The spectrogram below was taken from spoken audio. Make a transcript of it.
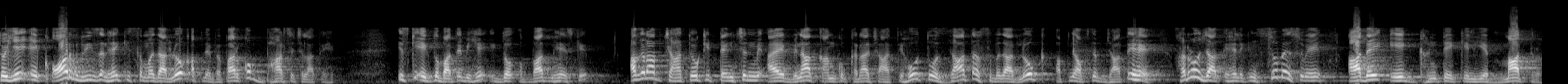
तो ये एक और रीजन है कि समझदार लोग अपने व्यापार को बाहर से चलाते हैं। इसकी एक दो बातें भी हैं, एक दो बाद में है इसके। अगर आप चाहते हो कि टेंशन में आए बिना काम को करना चाहते हो तो ज़्यादातर समझदार लोग अपने ऑफ़िस में जाते हैं, हर रोज जाते हैं, लेकिन सुबह सुबह आधे एक घंटे के लिए मात्र,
